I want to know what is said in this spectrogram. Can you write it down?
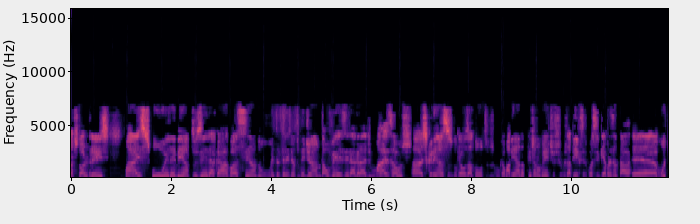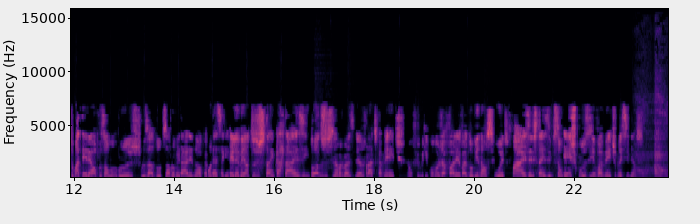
Toy Story 3, mas o Elementos ele acaba sendo um entretenimento mediano. Talvez ele agrade mais aos, às crianças do que aos adultos, o que é uma pena, porque geralmente os filmes da Pixar ele conseguia apresentar é, muito material para os adultos aproveitarem, não é o que acontece aqui. Elementos está em cartaz em todos os cinemas brasileiros, praticamente. É um filme que, como eu já falei, vai dominar o circuito, mas ele está em exibição exclusivamente nos cinemas.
